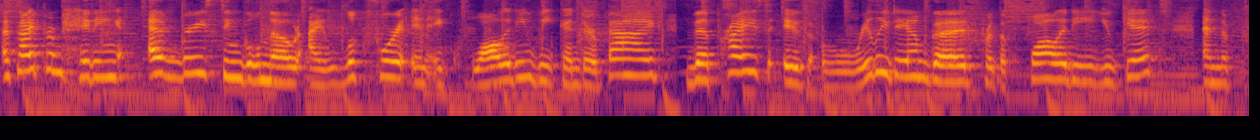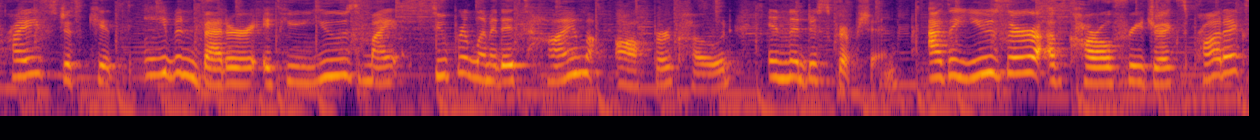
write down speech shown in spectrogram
Aside from hitting every single note I look for in a quality weekender bag, the price is really damn good for the quality you get, and the price just gets even better if you use my super limited time offer code in the description. As a user of Carl Friedrik's products,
